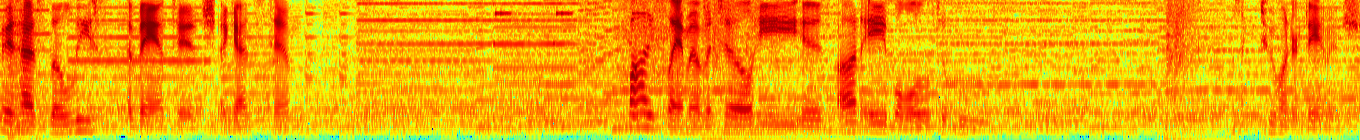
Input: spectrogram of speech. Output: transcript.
It has the least advantage against him. body slam him until he is unable to move. That's like 200 damage.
